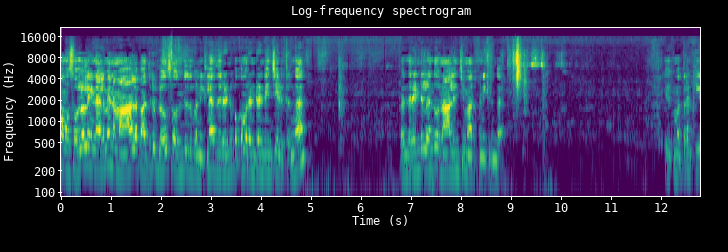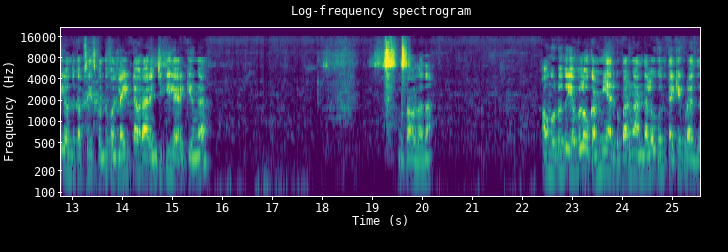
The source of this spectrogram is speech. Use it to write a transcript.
அவங்க சொல்லலைனாலுமே நம்ம ஆளை பார்த்துட்டு ப்ளவுஸை வந்து இது பண்ணிக்கலாம். இது ரெண்டு பக்கமும் ரெண்டு ரெண்டு இன்ச்சு எடுத்துருங்க. இப்போ இந்த ரெண்டுலேருந்து ஒரு நாலு இன்ச்சு மார்க் பண்ணிக்கிறோங்க இதுக்கு மாத்திரம் கீழே வந்து கப் சைஸ்க்கு வந்து கொஞ்சம் லைட்டாக ஒரு அரை இன்ச்சு கீழே இறக்கிடுங்க. இப்போ அவ்வளோதான் அவங்ககிட்ட வந்து எவ்வளோ கம்மியாக இருக்குது பாருங்கள் அந்த அளவுக்கு வந்து தைக்கக்கூடாது.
